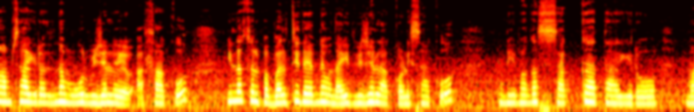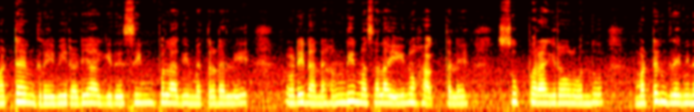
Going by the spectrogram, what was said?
ಮಾಂಸ ಆಗಿರೋದ್ರಿಂದ ಮೂರು ವಿಜಲ್ ಸಾಕು. ಇಲ್ಲ, ಸ್ವಲ್ಪ ಬಲ್ತಿದೆ ಅಂದರೆ ಒಂದು ಐದು ವಿಜಲ್ ಹಾಕ್ಕೊಳ್ಳಿ ಸಾಕು. ನೋಡಿ, ಇವಾಗ ಸಖತ್ತಾಗಿರೋ ಮಟನ್ ಗ್ರೇವಿ ರೆಡಿಯಾಗಿದೆ. ಸಿಂಪಲಾಗಿ ಮೆಥಡಲ್ಲಿ ನೋಡಿ, ನಾನು ಅಂಗಡಿ ಮಸಾಲ ಏನೂ ಹಾಕ್ತಲೇ ಸೂಪರಾಗಿರೋ ಒಂದು ಮಟನ್ ಗ್ರೇವಿನ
